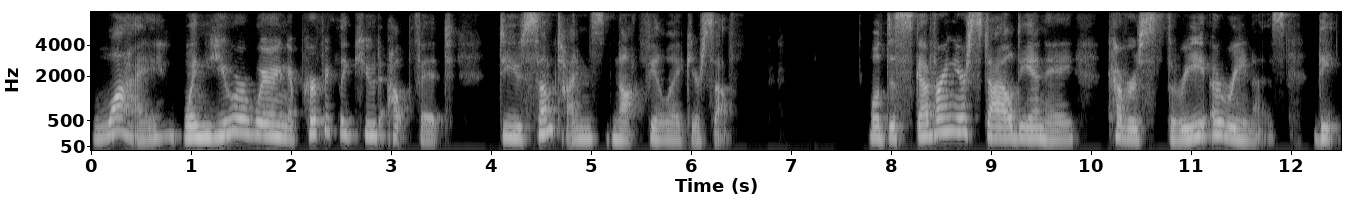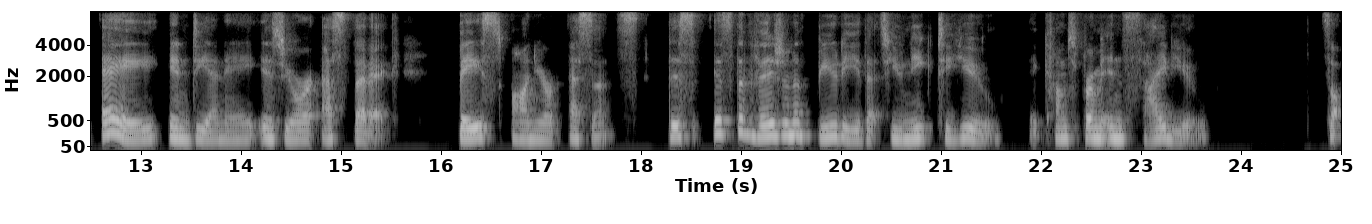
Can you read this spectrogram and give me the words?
Why, when you are wearing a perfectly cute outfit, do you sometimes not feel like yourself? Well, discovering your style DNA covers three arenas. The A in DNA is your aesthetic, based on your essence. This is the vision of beauty that's unique to you. It comes from inside you. So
